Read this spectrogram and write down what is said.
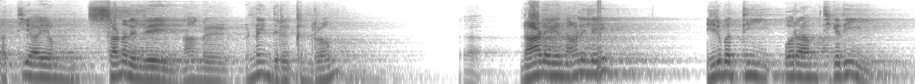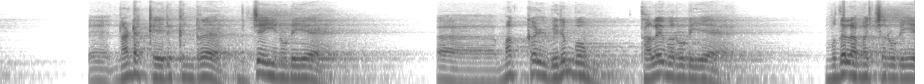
அத்தியாயம் சணலிலே நாங்கள் இணைந்திருக்கின்றோம். நாளைய நாளிலே இருபத்தி ஓராம் தேதி நடக்க இருக்கின்ற விஜயினுடைய மக்கள் விரும்பும் தலைவருடைய முதலமைச்சருடைய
